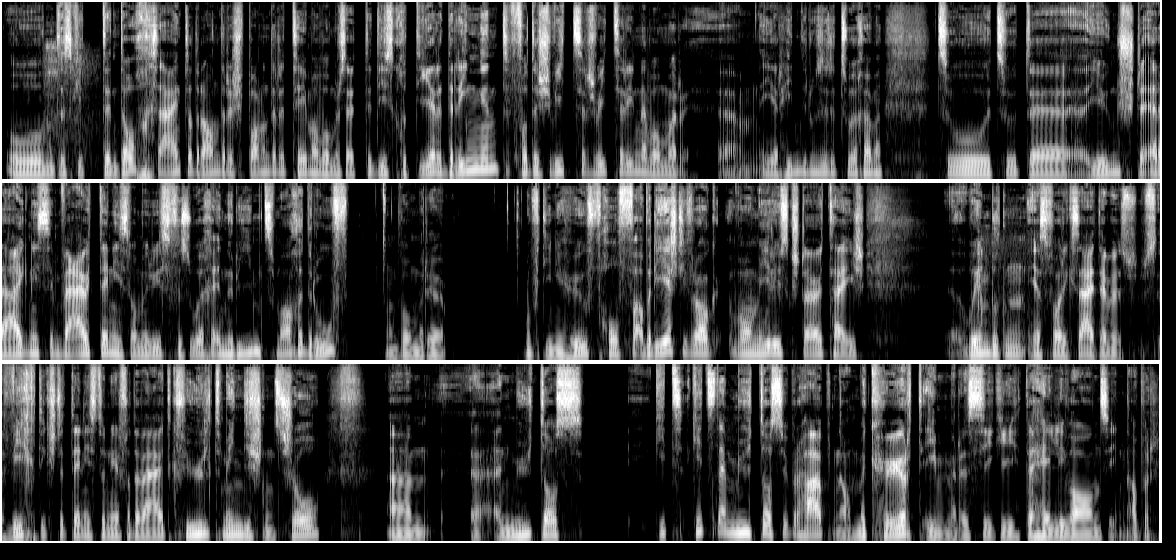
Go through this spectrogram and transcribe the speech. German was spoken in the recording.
Und es gibt dann doch das ein oder andere spannendere Thema, das wir sollten diskutieren dringend von den Schweizer, Schweizerinnen, wo wir ähm, eher hinten raus dazukommen, zu, zu den jüngsten Ereignissen im Welttennis, wo wir uns versuchen, einen Reim zu machen drauf und wo wir äh, auf deine Hilfe hoffen. Aber die erste Frage, die wir uns gestellt haben, ist, äh, Wimbledon, ich habe es vorhin gesagt, eben, das wichtigste Tennisturnier der Welt, gefühlt mindestens schon. Ähm, äh, ein Mythos. Gibt es den Mythos überhaupt noch? Man hört immer, es sei der helle Wahnsinn, aber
